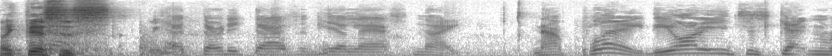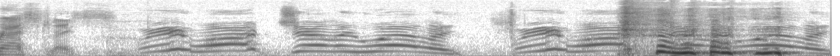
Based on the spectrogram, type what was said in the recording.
Like this is We had 30,000 here last night. Now play. The audience is getting restless. We want Chili Willy! We want Chili Willy!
